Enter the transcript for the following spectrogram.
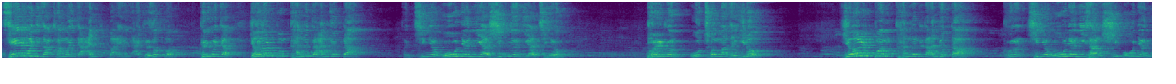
세 번 이상 가면 이제 안, 마, 야, 여섯 번. 그리고 이제 여덟 번 갔는데 안 줬다. 그건 징역 5년 이하, 10년 이하 징역. 벌금 5천만에서 1억. 열번 갔는데도 안 줬다. 그거는 징역 5년 이상 15년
